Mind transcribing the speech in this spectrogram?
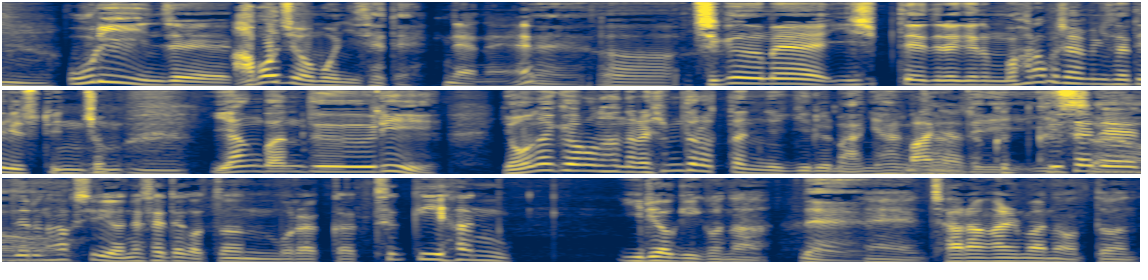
음. 우리 이제 아버지 어머니 세대 네네. 네. 어, 지금의 20대들에게는 뭐 할아버지 할머니 세대일 수도 있죠. 음, 음. 이 양반들이 연애 결혼하느라 힘들었다는 얘기를 많이 하는 많이. 사람들이 그, 그 있어요. 세대들은 확실히 연애 세대가 어떤 뭐랄까 특이한 이력이거나 네. 예, 자랑할 만한 어떤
